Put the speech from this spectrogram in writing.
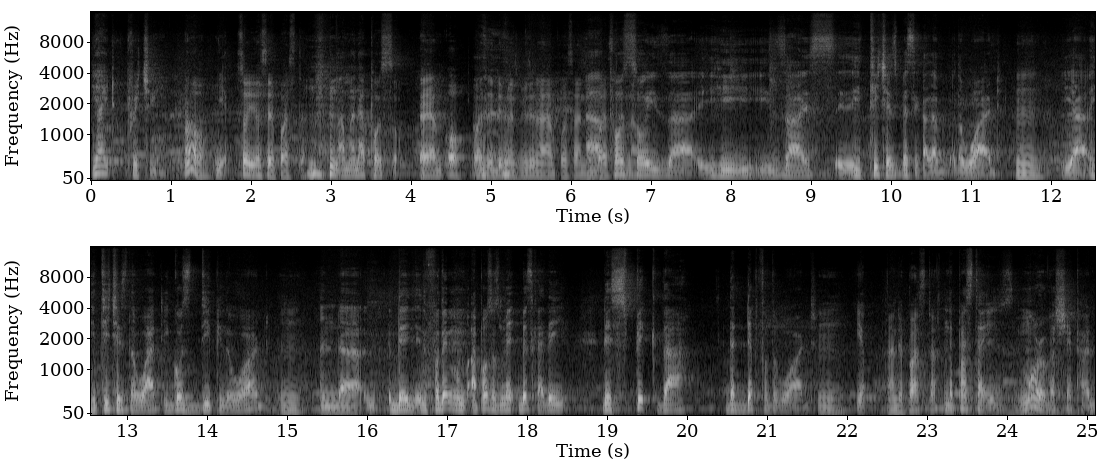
yeah i do preaching Oh. Yeah. So you're also a pastor. i'm an apostle um, oh, what's the difference between an apostle and a Uh, pastor? apostle is uh, he is uh, he teaches basically the, word. Yeah, he teaches the word. He goes deep in the word, and uh, they for them apostles basically they they speak the the depth of the word. Yep. And the pastor? And the pastor is more of a shepherd.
